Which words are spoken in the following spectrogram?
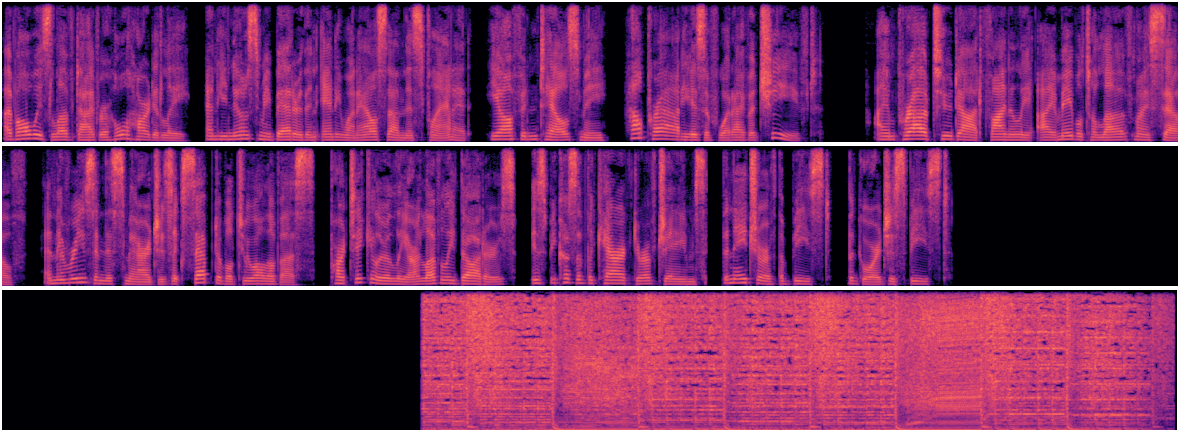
I've always loved Ivar wholeheartedly, and he knows me better than anyone else on this planet. He often tells me how proud he is of what I've achieved. I am proud too. Finally, I am able to love myself, and the reason this marriage is acceptable to all of us, particularly our lovely daughters, is because of the character of James, the nature of the beast, the gorgeous beast.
